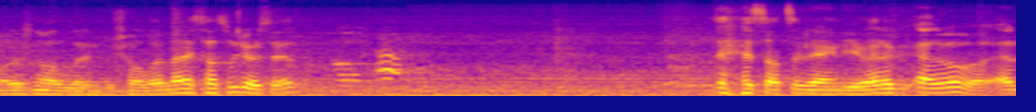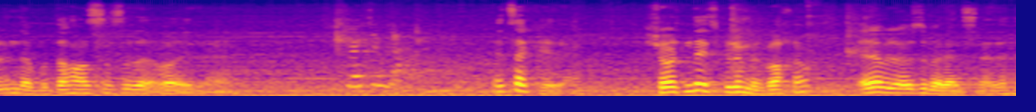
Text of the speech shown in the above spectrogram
marojna alırlar indi uşaqlar. Mənə saçımı görsən? Saçın rəngliyir. Hələ əlimə bax, əlim də burada hansısı da var idi. Gördüm de. Heç okay. Şortunda heç bilinmir, baxın. Elə belə özü beləsinədir.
